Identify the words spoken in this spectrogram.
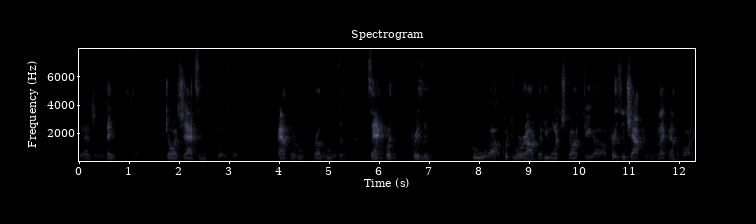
with Angela Davis. George Jackson was a Panther who brother who was in San Quentin prison, who uh, put the word out that he wanted to start the uh, prison chapter of the Black Panther Party,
